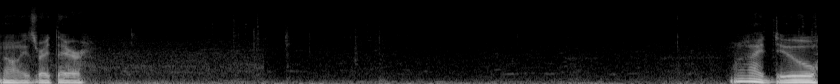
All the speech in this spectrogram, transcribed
No, he's right there. What did I do?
